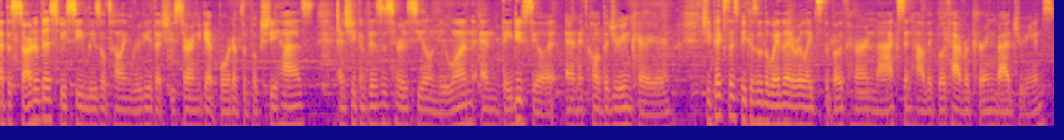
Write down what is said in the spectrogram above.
at the start of this, we see Liesel telling Rudy that she's starting to get bored of the book she has, and she convinces her to steal a new one, and they do steal it, and it's called The Dream Carrier. She picks this because of the way that it relates to both her and Max and how they both have recurring bad dreams.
